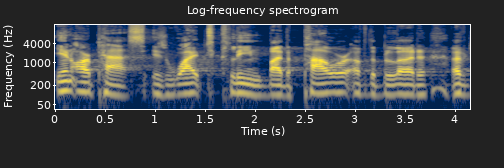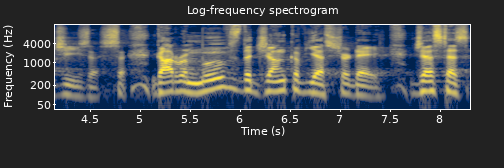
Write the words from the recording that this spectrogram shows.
in our past is wiped clean by the power of the blood of Jesus. God removes the junk of yesterday, just as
